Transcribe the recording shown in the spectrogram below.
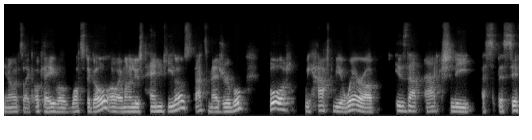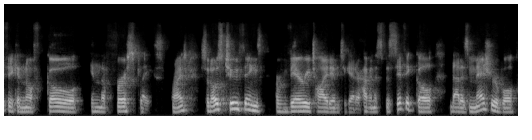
You know it's like okay well what's the goal? Oh i want to lose 10 kilos. That's measurable. But we have to be aware of is that actually a specific enough goal in the first place, right? So those two things are very tied in together, having a specific goal that is measurable.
